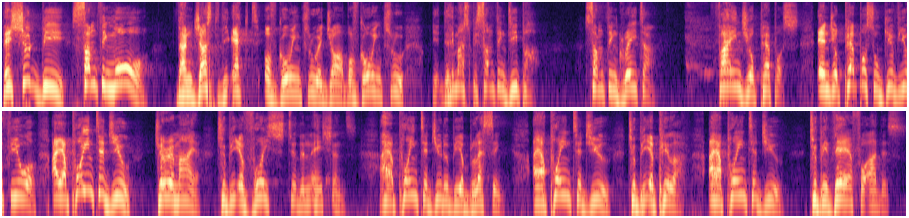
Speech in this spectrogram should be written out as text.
There should be something more than just the act of going through a job, of going through. There must be something deeper, something greater. Find your purpose, and your purpose will give you fuel. I appointed you, Jeremiah, to be a voice to the nations. I appointed you to be a blessing. I appointed you to be a pillar. I appointed you to be there for others.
